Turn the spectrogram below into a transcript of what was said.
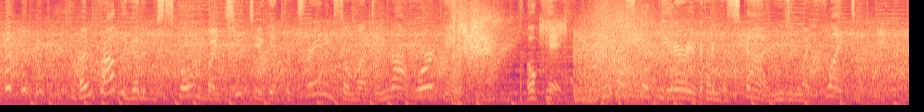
I'm probably gonna be scolded by Chichi again for training so much and not working. Okay, I think I'll scope the area from the sky using my flight technique.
